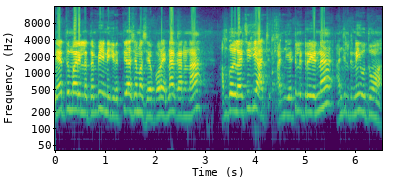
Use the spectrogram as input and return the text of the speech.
நேத்து மாதிரி இல்லை தம்பி இன்னைக்கு வித்தியாசமா செய்ய போகிறோம் என்ன காரணம்னா ஐம்பது லட்சத்துக்கு அஞ்சு அஞ்சு எட்டு லிட்டரு எண்ணெய் அஞ்சு லிட்டர் நெய் ஊற்றுவோம்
